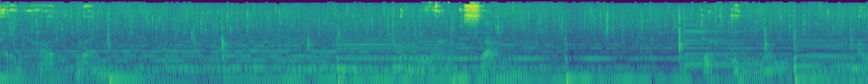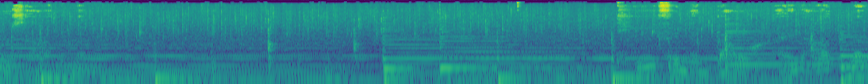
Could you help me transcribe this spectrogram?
einatmen langsam durch den Mund ausatmen. Tief in den Bauch einatmen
